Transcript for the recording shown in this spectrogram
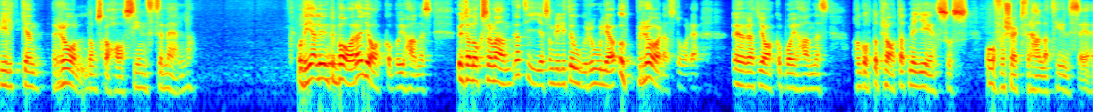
vilken roll de ska ha sinsemellan. Och det gäller ju inte bara Jakob och Johannes utan också de andra tio som blir lite oroliga och upprörda står det över att Jakob och Johannes har gått och pratat med Jesus och försökt förhandla till sig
